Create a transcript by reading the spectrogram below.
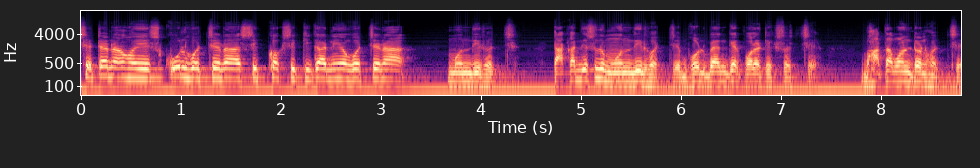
সেটা না হয়ে স্কুল হচ্ছে না, শিক্ষক শিক্ষিকা নিয়োগ হচ্ছে না, মন্দির হচ্ছে। টাকা দিয়ে শুধু মন্দির হচ্ছে, ভোট ব্যাংকের পলিটিক্স হচ্ছে, ভাতা বন্টন হচ্ছে।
